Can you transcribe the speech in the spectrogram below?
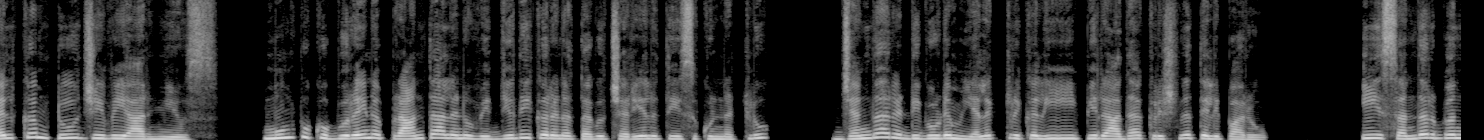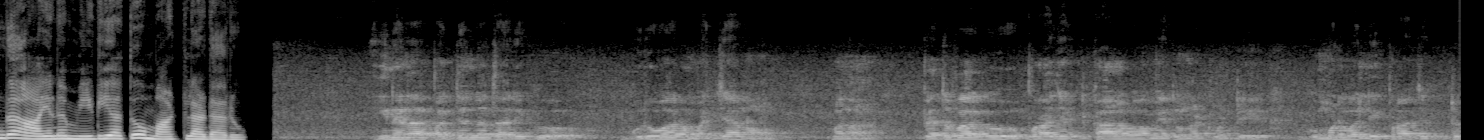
వెల్కమ్ టు జీవీఆర్ న్యూస్. ముంపుకు గురైన ప్రాంతాలను విద్యుదీకరణ తగు చర్యలు తీసుకున్నట్లు జంగారెడ్డిగూడెం ఎలక్ట్రికల్ ఈఈపీ రాధాకృష్ణ తెలిపారు. ఈ సందర్భంగా ఆయన మీడియాతో మాట్లాడారు. ఈ నెల పద్దెనిమిదో తారీఖు గురువారం మధ్యాహ్నం మన పెదబాగు ప్రాజెక్ట్ కాలువ మీద ఉన్నటువంటి గుమ్మడివల్లి ప్రాజెక్టు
